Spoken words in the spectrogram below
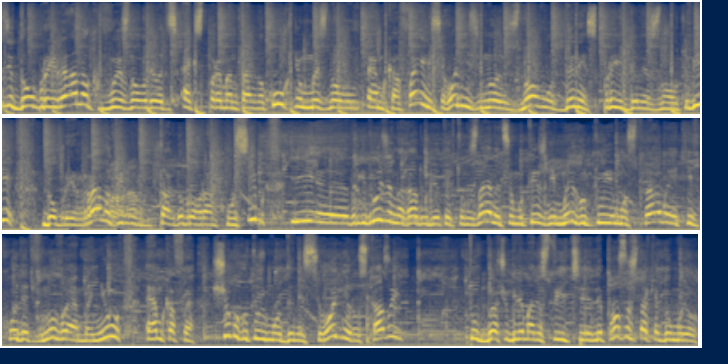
Друзі, добрий ранок. Ви знову дивитесь експериментальну кухню. Ми знову в М-кафе. І сьогодні зі мною знову Денис. Привіт, Денис, знову тобі. Добрий ранок. Доброго так, доброго ранку усім. І е, дорогі друзі, нагадую для тих, хто не знає, на цьому тижні ми готуємо страви, які входять в нове меню М-кафе. Що ми готуємо Денис сьогодні? Розказуй. Тут бачу, біля мене стоїть не просто ж так, я думаю,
